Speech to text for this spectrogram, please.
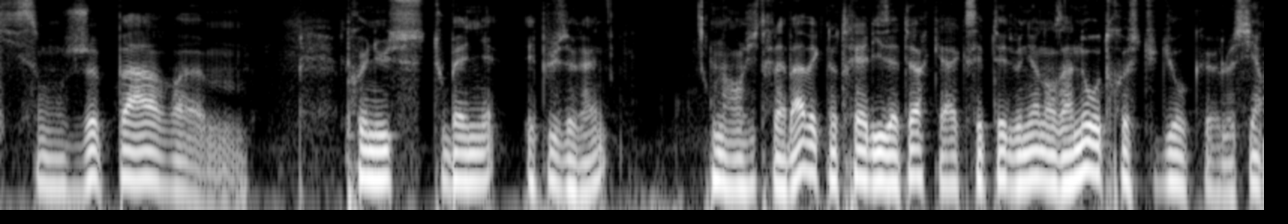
sont Je pars, euh, Prunus, Tout baigne et Plus de graines. On a enregistré là-bas avec notre réalisateur qui a accepté de venir dans un autre studio que le sien.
